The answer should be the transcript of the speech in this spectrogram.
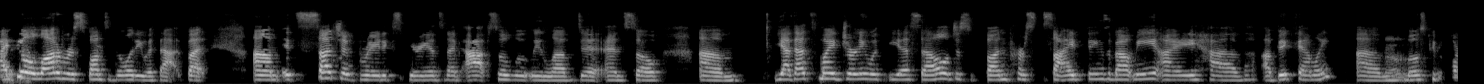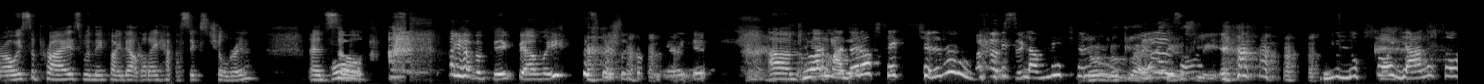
I, I, feel a lot of responsibility with that, but um, it's such a great experience and I've absolutely loved it. And so, um, yeah, that's my journey with ESL. Just fun per- side things about me. I have a big family. Um, oh. Most people are always surprised when they find out that I have six children. And so oh. I have a big family, especially for American. Um, you are mother of six children. Six, six, lovely children. You don't look like yes. seriously. you look so young, so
